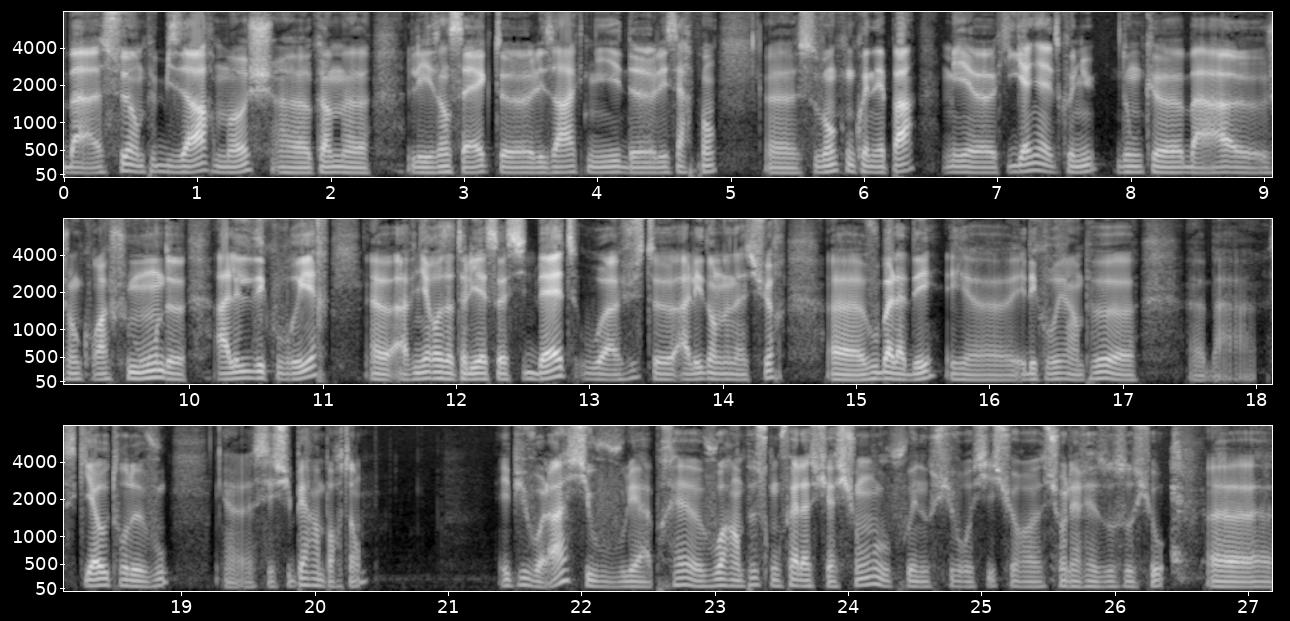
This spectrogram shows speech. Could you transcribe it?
bah, ceux un peu bizarres, moches, comme les insectes, les arachnides, les serpents, souvent qu'on connaît pas, mais qui gagnent à être connus. Donc bah, j'encourage tout le monde à aller le découvrir, à venir aux ateliers SOS Bête ou à juste aller dans la nature, vous balader et, découvrir un peu bah, ce qu'il y a autour de vous. C'est super important. Et puis voilà, si vous voulez après euh, voir un peu ce qu'on fait à l'association, vous pouvez nous suivre aussi sur, euh, sur les réseaux sociaux, euh,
